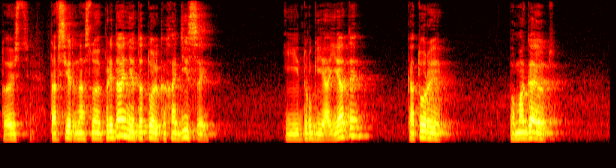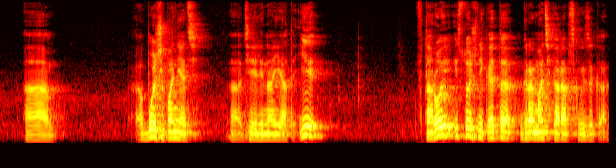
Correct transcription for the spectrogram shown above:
То есть тавсир на основе предания – это только хадисы и другие аяты, которые помогают а, больше понять а, те или иные аяты. И второй источник – это грамматика арабского языка.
